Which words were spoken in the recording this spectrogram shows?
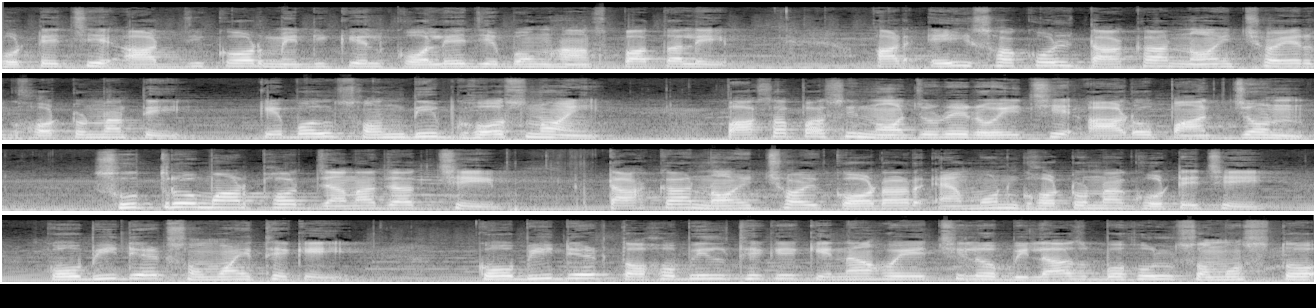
ঘটেছে আরজিকর মেডিকেল কলেজ এবং হাসপাতালে। আর এই সকল টাকা নয় ছয়ের ঘটনাতে কেবল সন্দীপ ঘোষ নয়, পাশাপাশি নজরে রয়েছে আরও পাঁচজন। সূত্র মারফত জানা যাচ্ছে, টাকা নয় ছয় করার এমন ঘটনা ঘটেছে কোভিডের সময় থেকে। কোভিডের তহবিল থেকে কেনা হয়েছিল বিলাসবহুল সমস্ত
